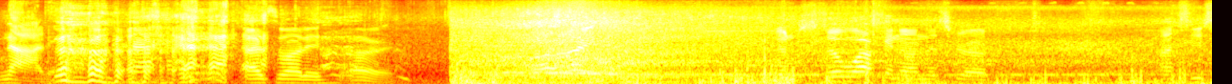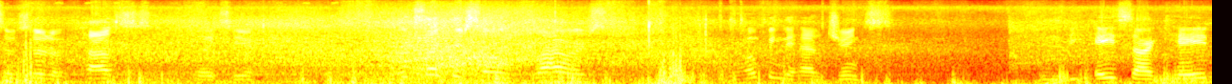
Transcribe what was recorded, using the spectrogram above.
Nah, That's funny. All right. All right. I'm still walking on this road. I see some sort of house place here. Looks like they're selling flowers. I'm hoping they have drinks. This is the Ace Arcade.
